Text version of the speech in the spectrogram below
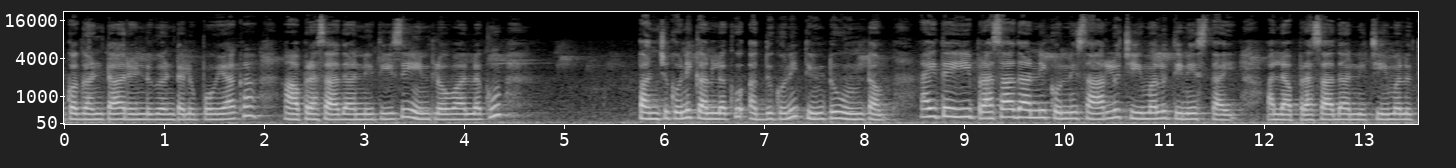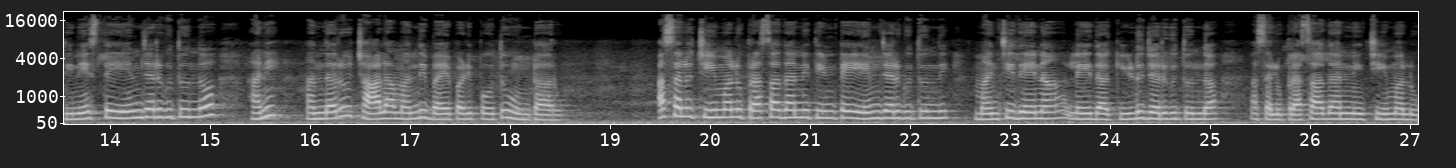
ఒక గంట రెండు గంటలు పోయాక ఆ ప్రసాదాన్ని తీసి ఇంట్లో వాళ్ళకు పంచుకొని కళ్ళకు అద్దుకొని తింటూ ఉంటాం. అయితే ఈ ప్రసాదాన్ని కొన్నిసార్లు చీమలు తినేస్తాయి. అలా ప్రసాదాన్ని చీమలు తినేస్తే ఏం జరుగుతుందో అని అందరూ చాలామంది భయపడిపోతూ ఉంటారు. అసలు చీమలు ప్రసాదాన్ని తింటే ఏం జరుగుతుంది? మంచిదేనా? లేదా కీడు జరుగుతుందా? అసలు ప్రసాదాన్ని చీమలు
